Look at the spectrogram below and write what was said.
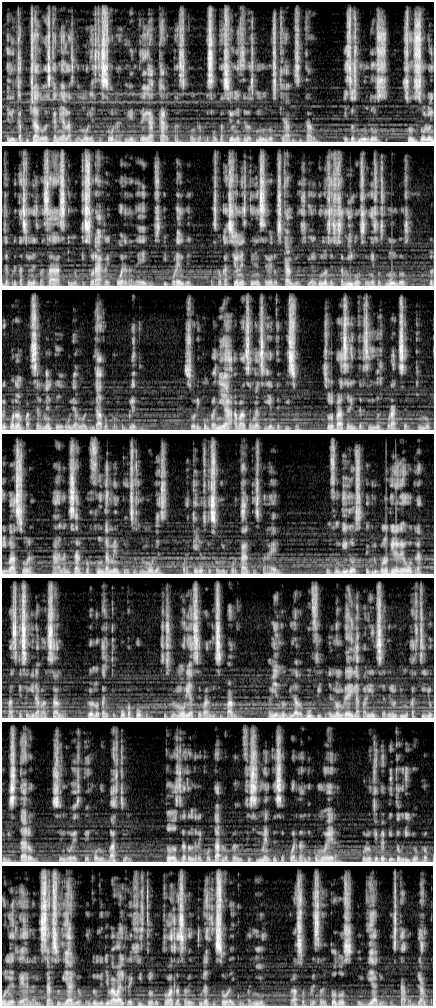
El encapuchado escanea las memorias de Sora y le entrega cartas con representaciones de los mundos que ha visitado. Estos mundos son solo interpretaciones basadas en lo que Sora recuerda de ellos y por ende, las locaciones tienen severos cambios y algunos de sus amigos en esos mundos lo recuerdan parcialmente o le han olvidado por completo. Sora y compañía avanzan al siguiente piso, solo para ser intercedidos por Axel, quien motiva a Sora a analizar profundamente en sus memorias por aquellos que son importantes para él. Confundidos, el grupo no tiene de otra más que seguir avanzando, pero notan que poco a poco sus memorias se van disipando, habiendo olvidado Goofy el nombre y la apariencia del último castillo que visitaron, siendo este Hollow Bastion, todos tratan de recordarlo, pero difícilmente se acuerdan de cómo era, por lo que Pepito Grillo propone reanalizar su diario en donde llevaba el registro de todas las aventuras de Sora y compañía. Para sorpresa de todos, el diario estaba en blanco.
